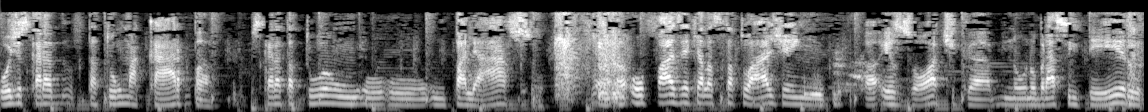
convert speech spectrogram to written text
Hoje os caras tatuam uma carpa. Os caras tatuam um, um- um palhaço. Ou, ou fazem aquelas tatuagens ah, exótica no, no braço inteiro.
